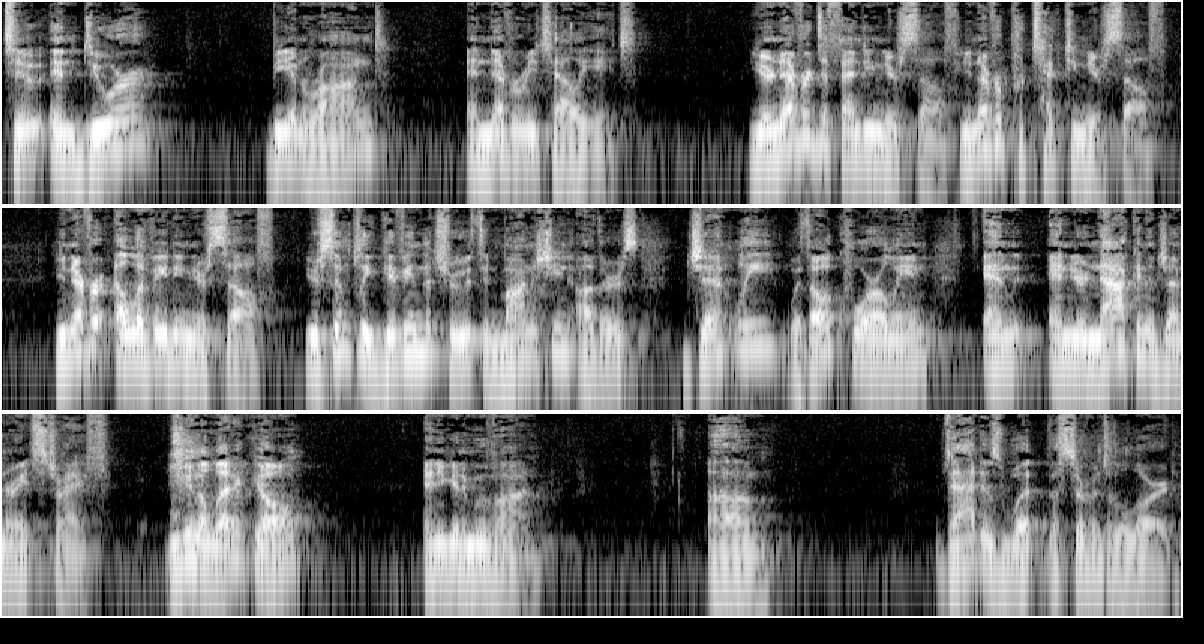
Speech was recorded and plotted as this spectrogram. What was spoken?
to endure being wronged and never retaliate. You're never defending yourself, you're never protecting yourself, you're never elevating yourself. You're simply giving the truth, admonishing others gently, without quarreling, and, and you're not going to generate strife. You're going to let it go, and you're going to move on. Um, that is what the servant of the Lord,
